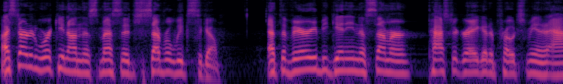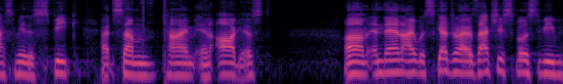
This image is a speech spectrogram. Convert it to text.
I started working on this message several weeks ago. At the very beginning of summer, Pastor Greg had approached me and asked me to speak at some time in August. Um, and then I was scheduled, I was actually supposed to be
